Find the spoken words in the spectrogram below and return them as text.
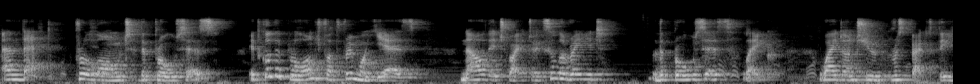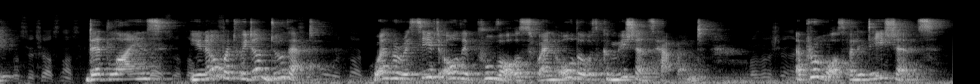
and that prolonged the process. It could be prolonged for three more years. Now they try to accelerate the process, like, why don't you respect the deadlines? You know, but we don't do that. When we received all the approvals, when all those commissions happened, approvals, validations,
